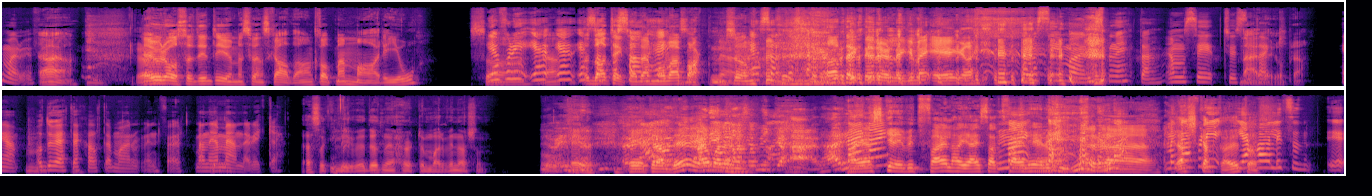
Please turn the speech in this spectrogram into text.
Marvin før. ja, ja. Jeg gjorde også et intervju med svenske Ada. Han kalte meg Mario. Så, Ja, fordi jeg- jeg- jeg Og da satt tenkte jeg det det må være barten som Da tenkte jeg rørlegger med en gang. Jeg må si Marius på nytt, da. Jeg må si tusen Nei, det takk. går bra. Ja. Og du vet jeg kalte deg Marvin før, men jeg mener det ikke. Jeg skal ikke lyve. Du vet, når jeg hørte Marvin, jeg var sånn «Å, he- Heter han det? Jeg bare, har jeg skrevet feil? Har jeg sagt feil hele tiden? Nei. Men det er fordi jeg har litt sånn eh,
